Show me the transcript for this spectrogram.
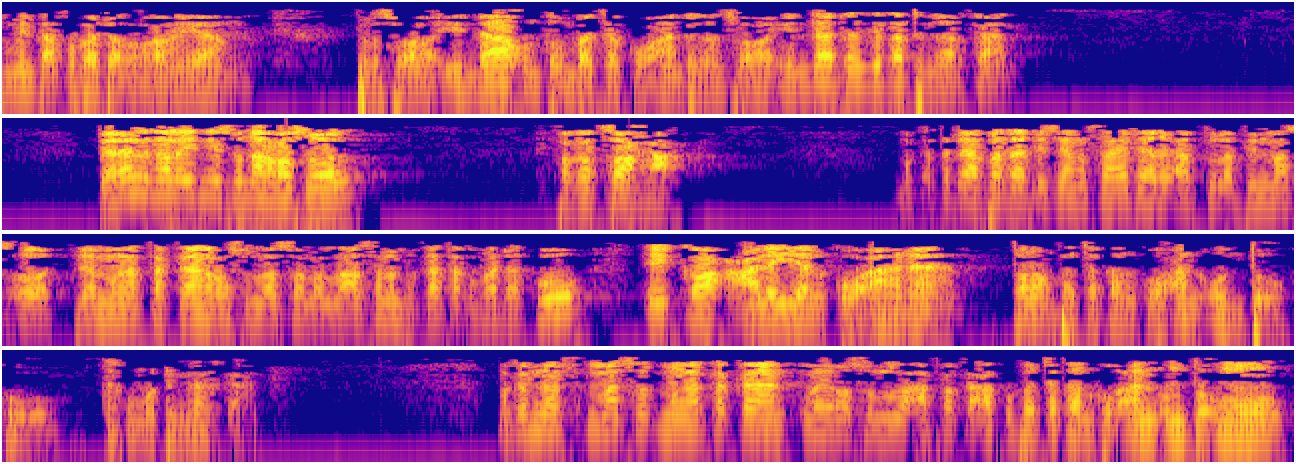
meminta kepada orang yang bersuara indah untuk membaca Quran dengan suara indah dan kita dengarkan. Dan kalau ini sunnah Rasul, fakat sahah maka terdapat hadis yang saya dari Abdullah bin Mas'ud. Beliau mengatakan Rasulullah Sallallahu Alaihi Wasallam berkata kepadaku, Ika alayyal Qur'ana. Tolong bacakan Quran untukku. Aku mau dengarkan. Maka Mas'ud mengatakan, Wahai Rasulullah, apakah aku bacakan Quran untukmu?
